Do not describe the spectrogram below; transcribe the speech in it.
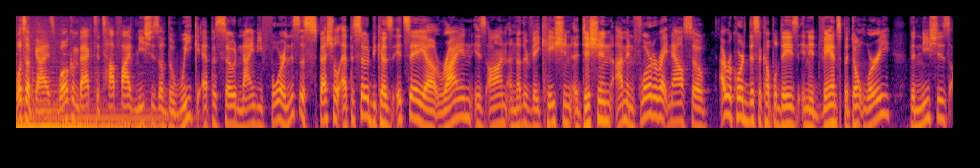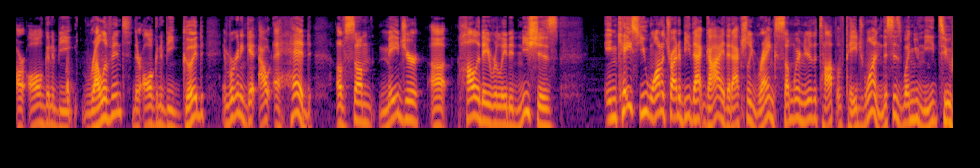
What's up, guys? Welcome back to Top 5 Niches of the Week, episode 94. And this is a special episode because it's a uh, Ryan is on another vacation edition. I'm in Florida right now, so I recorded this a couple days in advance, but don't worry. The niches are all going to be relevant, they're all going to be good, and we're going to get out ahead of some major uh, holiday related niches in case you want to try to be that guy that actually ranks somewhere near the top of page one, this is when you need to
